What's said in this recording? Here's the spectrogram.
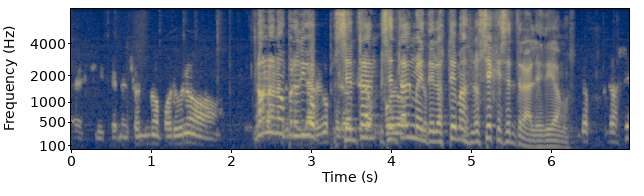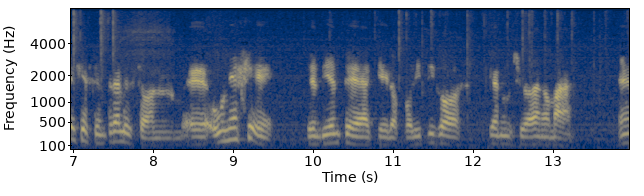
eh, si te menciono uno por uno... No, no, no, pero digo, central, centralmente, los temas, los ejes centrales, digamos. Los, ejes centrales son eh, un eje tendiente a que los políticos sean un ciudadano más, ¿eh?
